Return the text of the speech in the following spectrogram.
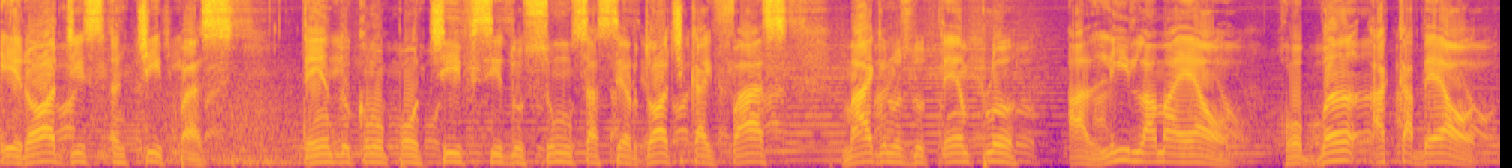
Herodes Antipas, tendo como pontífice do sumo sacerdote Caifás, Magnus do Templo, Ali Lamael, Robã Acabel,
